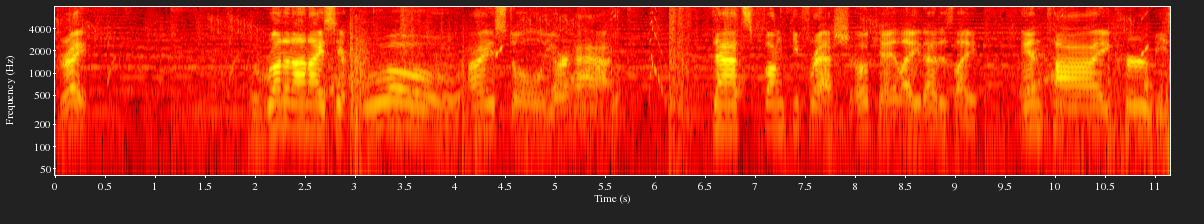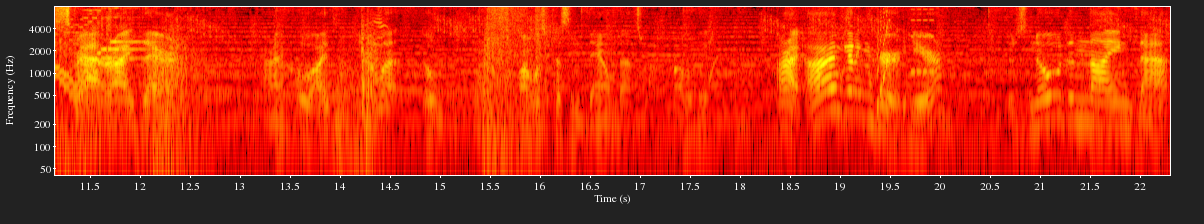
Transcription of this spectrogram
Great. We're running on ice here. Whoa! I stole your hat. That's funky fresh. Okay, like that is like anti-Kirby strat right there. Alright, oh, I've... you know what? Oh, oh, I was pressing down, that's why, probably. Alright, I'm getting hurt here. There's no denying that.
